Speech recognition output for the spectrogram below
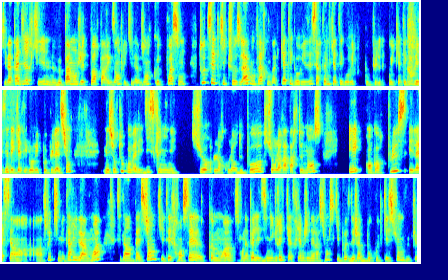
qui va pas dire qu'il ne veut pas manger de porc, par exemple, et qu'il a besoin que de poisson. Toutes ces petites choses-là vont faire qu'on va catégoriser certaines catégories, oui, catégoriser des catégories de population, mais surtout qu'on va les discriminer sur leur couleur de peau, sur leur appartenance, et encore plus, et là c'est un, truc qui m'est arrivé à moi, c'était un patient qui était français euh, comme moi, ce qu'on appelle les immigrés de quatrième génération, ce qui pose déjà beaucoup de questions, vu que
